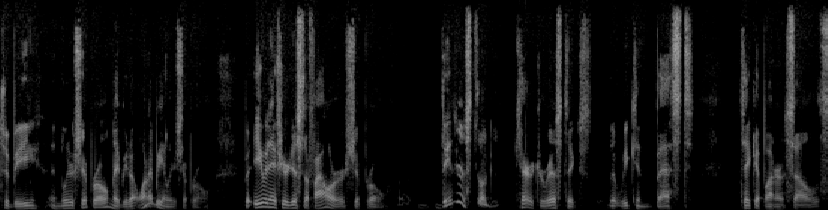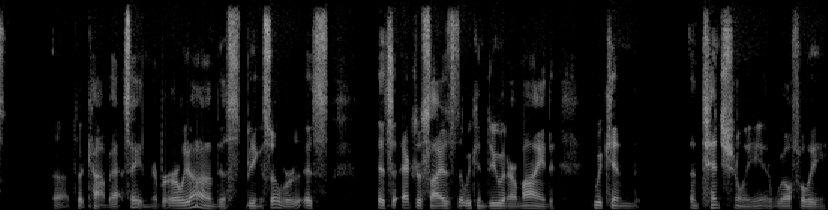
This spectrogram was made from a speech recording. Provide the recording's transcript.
to be in leadership role. Maybe you don't want to be in leadership role. But even if you're just a followership role, these are still characteristics that we can best take upon ourselves uh, to combat Satan. Remember early on, this being sober, it's it's an exercise that we can do in our mind. We can intentionally and willfully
